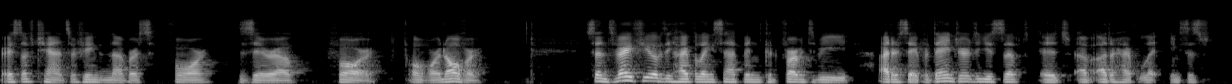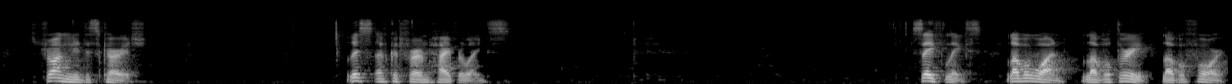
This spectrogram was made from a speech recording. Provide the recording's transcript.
of chance repeating the numbers 404 over and over. Since very few of the hyperlinks have been confirmed to be either safe or dangerous, the of, of other hyperlinks is strongly discouraged. List of confirmed hyperlinks. Safe links. Level 1, Level 3, Level 4,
